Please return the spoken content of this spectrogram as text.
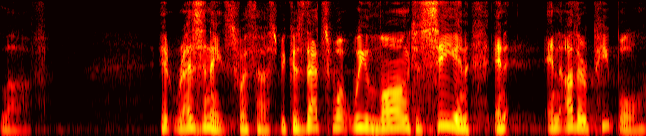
love. It resonates with us because that's what we long to see in, in in other people.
